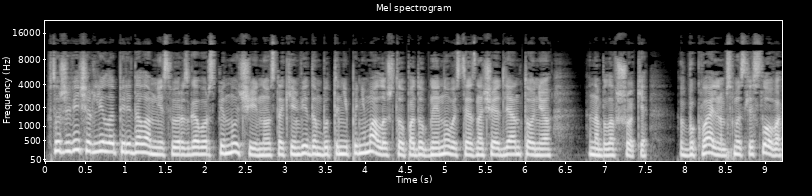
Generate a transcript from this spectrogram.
В тот же вечер Лила передала мне свой разговор с Пинучей, но с таким видом, будто не понимала, что подобные новости означают для Антонио. Она была в шоке, в буквальном смысле слова,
